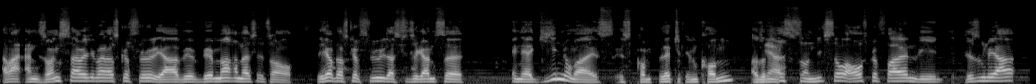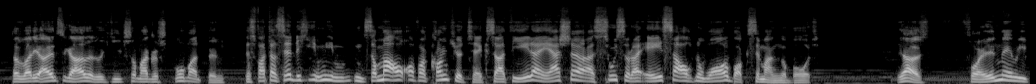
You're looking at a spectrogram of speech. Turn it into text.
Aber ansonsten habe ich immer das Gefühl, ja, wir, wir machen das jetzt auch. Ich habe das Gefühl, dass diese ganze Energienummer ist, ist komplett im Kommen. Also Ja. das ist noch nicht so aufgefallen wie in diesem Jahr. Das war die einzige Halle, durch die ich schon mal gestromert bin. Das war tatsächlich im, im Sommer auch auf der Computex. Da hatte jeder Hersteller, Asus oder Acer, auch eine Wallbox im Angebot. Ja, vorhin irgendwie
